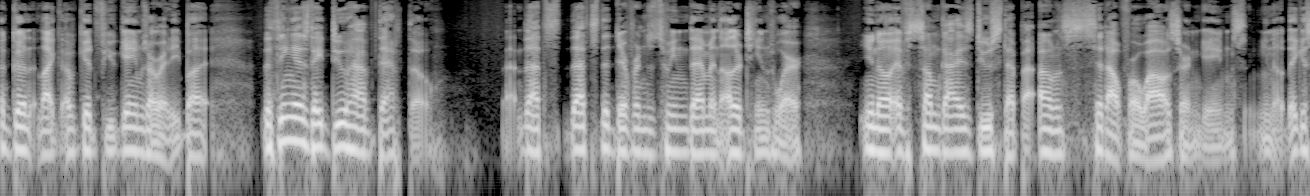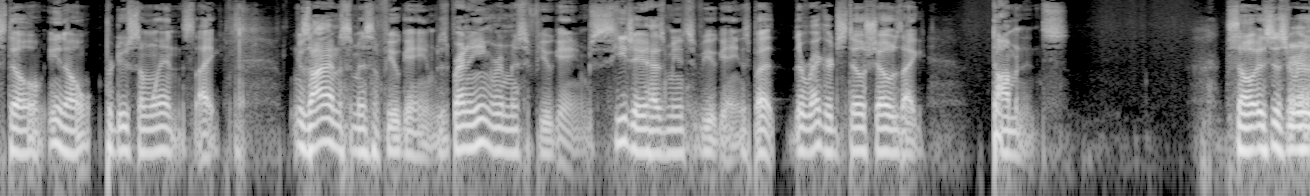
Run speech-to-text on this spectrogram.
a good like a good few games already, but the thing is they do have depth though. That's that's the difference between them and other teams where you know if some guys do step um sit out for a while in certain games, you know they can still you know produce some wins like. Zion has missed a few games. Brandon Ingram missed a few games. CJ has missed a few games, but the record still shows like dominance. So it's just really,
